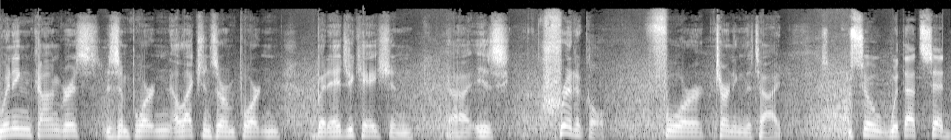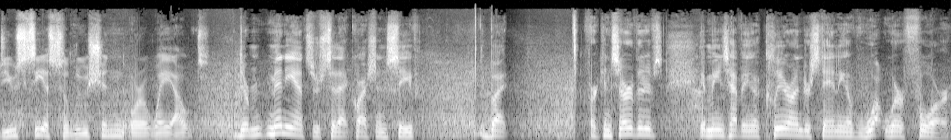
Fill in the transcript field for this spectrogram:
winning Congress is important, elections are important, but education uh, is critical for turning the tide. So, with that said, do you see a solution or a way out? There are many answers to that question, Steve, but for conservatives, it means having a clear understanding of what we're for.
